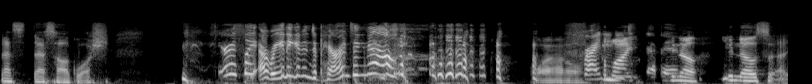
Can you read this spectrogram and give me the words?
That's that's hogwash. Seriously, are we going to get into parenting now? Wow. Bryan, you Come need on, to step in. you know, you know, so,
